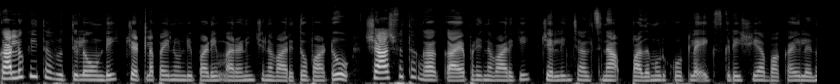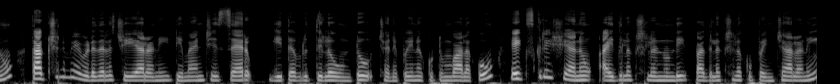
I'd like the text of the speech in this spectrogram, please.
కల్లుగీత వృత్తిలో ఉండి చెట్లపై నుండి పడి మరణించిన వారితో పాటు శాశ్వతంగా గాయపడిన వారికి చెల్లించాల్సిన పదమూడు కోట్ల ఎక్స్గ్రేషియా బకాయిలను తక్షణమే విడుదల చేయాలని డిమాండ్ చేశారు. గీత వృత్తిలో ఉంటూ చనిపోయిన కుటుంబాలకు ఎక్స్గ్రేషియాను ఐదు లక్షల నుండి పది లక్షలకు పెంచాలని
